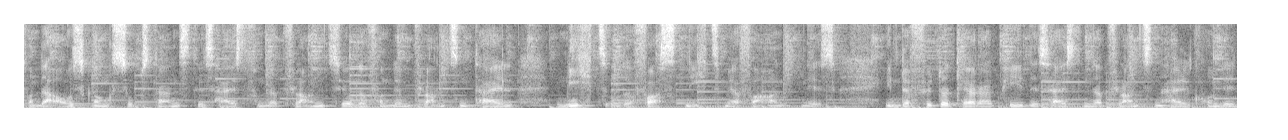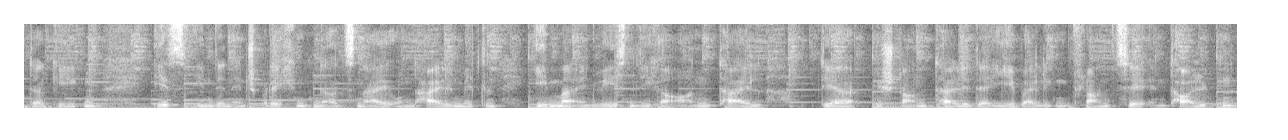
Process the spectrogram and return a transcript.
von der Ausgangssubstanz, das heißt von der Pflanze oder von dem Pflanzenteil, nichts oder fast nichts mehr vorhanden ist. In der Phytotherapie, das heißt in der Pflanzenheilkunde dagegen, ist in den entsprechenden Arznei- und Heilmitteln immer ein wesentlicher Anteil der Bestandteile der jeweiligen Pflanze enthalten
